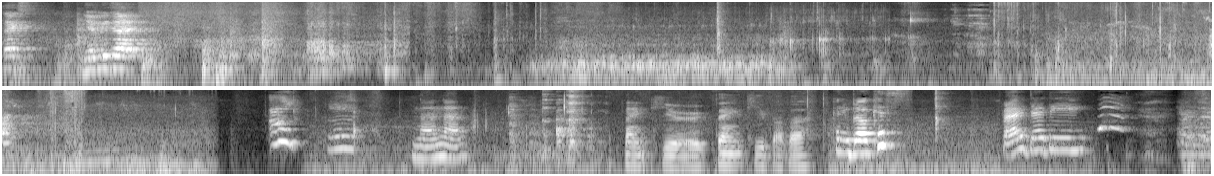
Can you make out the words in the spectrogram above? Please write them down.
Thanks. You have a good day. Nana. Thank you. Thank you, Baba. Can you blow a kiss? Bye, Daddy.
